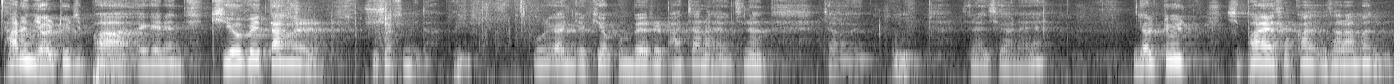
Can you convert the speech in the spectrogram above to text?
다른 열두 지파에게는 기업의 땅을 주셨습니다. 우리가 이제 기업 분배를 봤잖아요. 지난 저 지난 시간에 열두 지파에 속한 사람은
